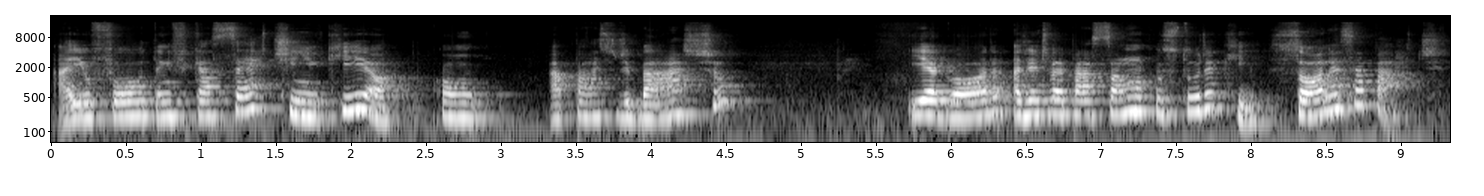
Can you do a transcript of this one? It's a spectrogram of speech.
Aí o forro tem que ficar certinho aqui, ó, com a parte de baixo. E agora a gente vai passar uma costura aqui, só nessa parte.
